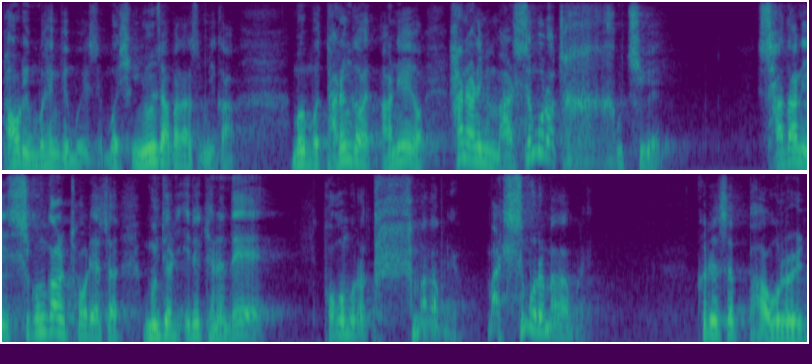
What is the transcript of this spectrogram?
바울이 뭐 한 게 뭐 있어요? 뭐 신윤사 받았습니까? 뭐뭐 뭐 다른 거 아니에요. 하나님의 말씀으로 참 치유해. 사단이 시공간을 초월해서 문제를 일으키는데 복음으로 다 막아버려. 말씀으로 막아버려. 그래서 바울을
